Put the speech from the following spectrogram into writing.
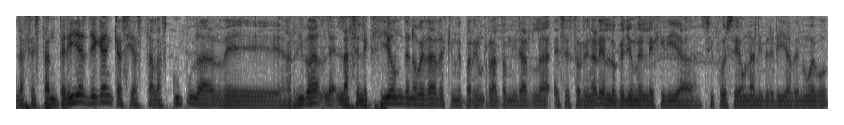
Las estanterías llegan casi hasta las cúpulas de arriba. La, la selección de novedades que me paré un rato a mirarla es extraordinaria. Es lo que yo me elegiría si fuese a una librería de nuevo.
